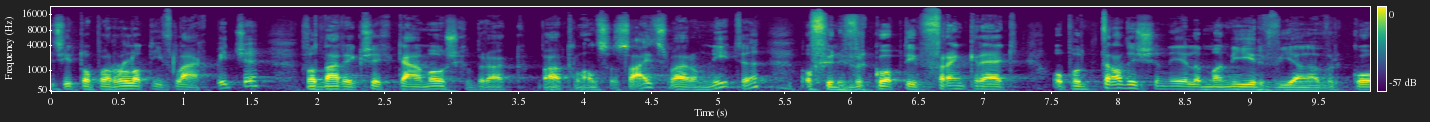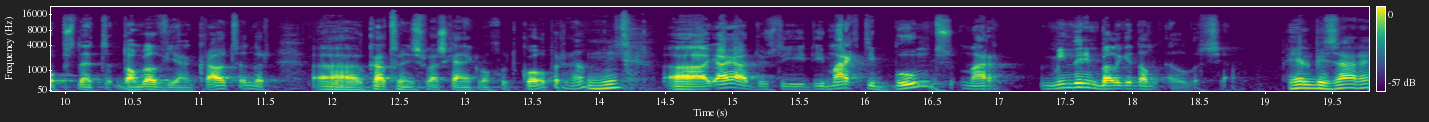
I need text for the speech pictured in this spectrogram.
zit op een relatief laag pitje. Vandaar dat ik zeg, KMO's gebruik buitenlandse sites, waarom niet? Hè? Of je nu verkoopt in Frankrijk op een traditionele manier via een verkoopsnet, dan wel via een crowdfunder. Eh, crowdfunding is waarschijnlijk nog goedkoper. Hè? Eh, ja, ja, dus die, die markt die boomt, maar minder in België dan elders. Ja. Heel bizar, hè?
